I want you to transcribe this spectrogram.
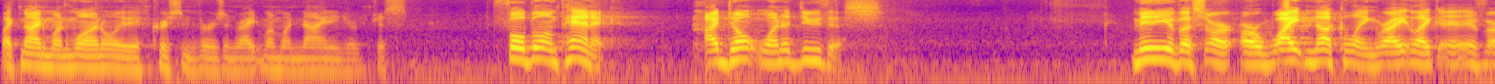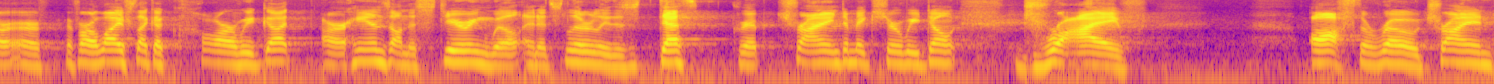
Like 911, only the Christian version, right? 119, and you're just full blown panic. I don't want to do this. Many of us are, are white knuckling, right? Like if our, if our life's like a car, we got our hands on the steering wheel and it's literally this death grip trying to make sure we don't drive off the road, trying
